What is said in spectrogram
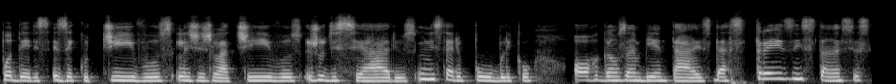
poderes executivos, legislativos, judiciários, Ministério Público, órgãos ambientais das três instâncias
